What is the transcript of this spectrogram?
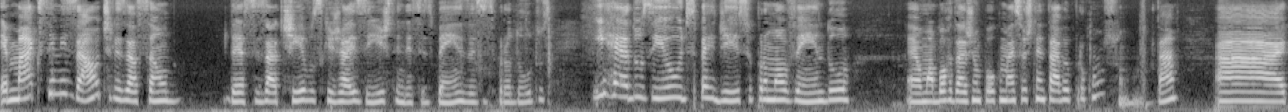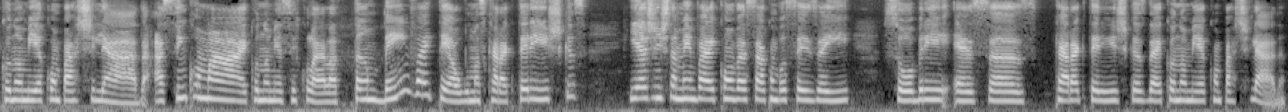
é maximizar a utilização desses ativos que já existem, desses bens, desses produtos, e reduzir o desperdício, promovendo é, uma abordagem um pouco mais sustentável para o consumo, tá? A economia compartilhada, assim como a economia circular, ela também vai ter algumas características e a gente também vai conversar com vocês aí sobre essas características da economia compartilhada.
